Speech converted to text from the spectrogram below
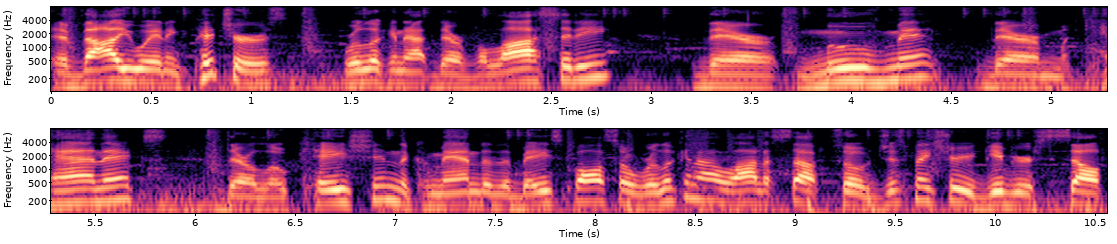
evaluating pitchers, we're looking at their velocity, their movement, their mechanics, their location, the command of the baseball. So we're looking at a lot of stuff. So just make sure you give yourself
